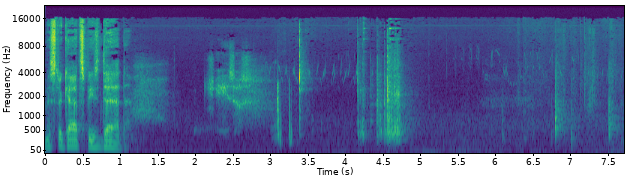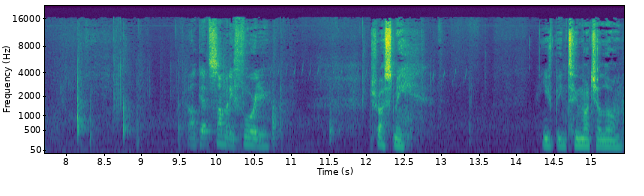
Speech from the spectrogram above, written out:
Mr. Gatsby's dead. Jesus. I'll get somebody for you. Trust me. You've been too much alone.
